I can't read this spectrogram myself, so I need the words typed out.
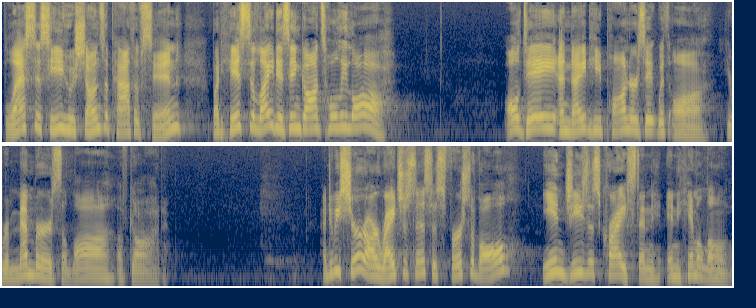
Blessed is he who shuns the path of sin, but his delight is in God's holy law. All day and night he ponders it with awe. He remembers the law of God. And to be sure, our righteousness is first of all in Jesus Christ and in him alone.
